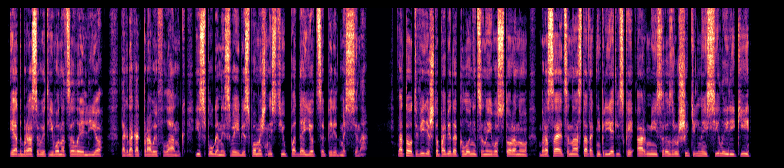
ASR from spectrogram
и отбрасывает его на целое лье, тогда как правый фланг, испуганный своей беспомощностью, подается перед Массена. А тот, видя, что победа клонится на его сторону, бросается на остаток неприятельской армии с разрушительной силой реки,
